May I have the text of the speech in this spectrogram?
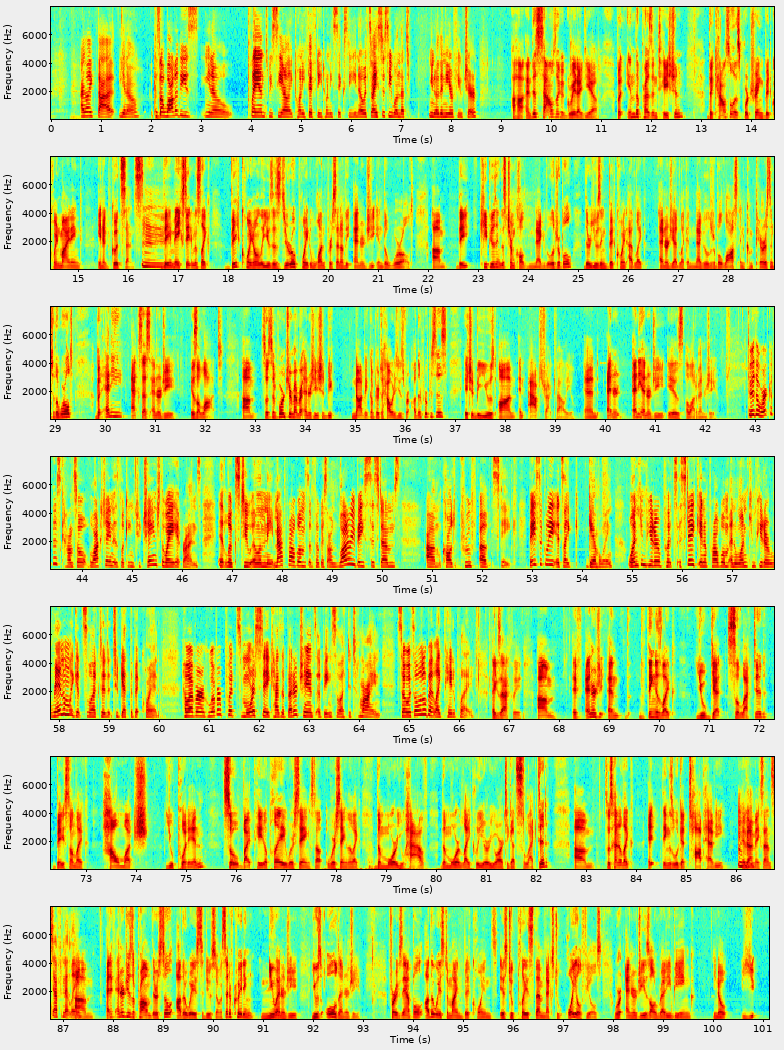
I like that, you know, because a lot of these, you know, plans we see are like 2050, 2060. You know, it's nice to see one that's, you know, the near future. Uh-huh. And this sounds like a great idea, but in the presentation, the council is portraying Bitcoin mining in a good sense. They make statements like Bitcoin only uses 0.1% of the energy in the world. Um, they keep using this term called negligible. They're using Bitcoin at like energy at like a negligible loss in comparison to the world. But any excess energy is a lot. Um, so it's important to remember energy should be not be compared to how it is used for other purposes. It should be used on an abstract value, and ener- any energy is a lot of energy. Through the work of this council, blockchain is looking to change the way it runs. It looks to eliminate math problems and focus on lottery based systems um, called proof of stake. Basically, it's like gambling. One computer puts a stake in a problem, and one computer randomly gets selected to get the Bitcoin. However, whoever puts more stake has a better chance of being selected to mine. So it's a little bit like pay to play. Exactly. Um, if energy and th- the thing is like you get selected based on like how much you put in. So by pay to play, we're saying stuff. We're saying that like the more you have, the more likelier you are to get selected. Um, so it's kind of like it, things will get top heavy, if that makes sense. Definitely. Um, and if energy is a problem, there are still other ways to do so. Instead of creating new energy, use old energy. For example, other ways to mine bitcoins is to place them next to oil fields where energy is already being, you know,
